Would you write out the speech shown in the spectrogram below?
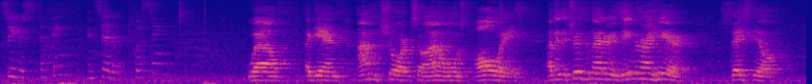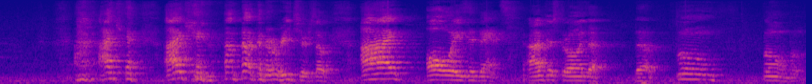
So you're stepping instead of? Well, again, I'm short, so I almost always, I mean, the truth of the matter is, even right here, stay still. I can't, I can't, I'm not going to reach her, so I always advance. I'm just throwing the, the boom, boom, boom.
